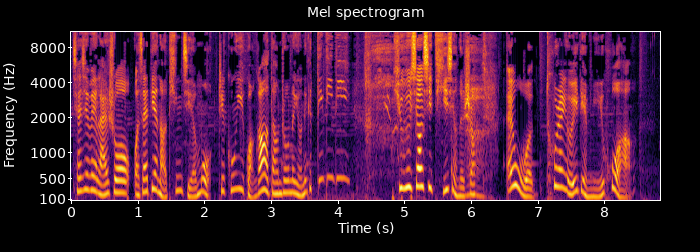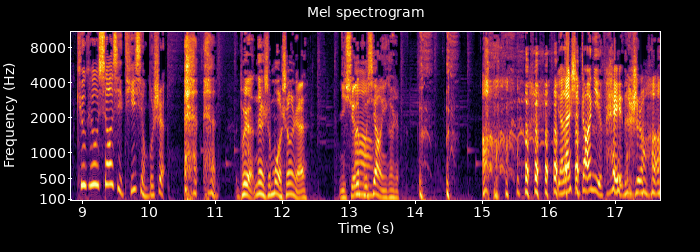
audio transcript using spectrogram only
相信未来说，我在电脑听节目，这公益广告当中呢有那个滴滴滴，QQ 消息提醒的声。哎，我突然有一点迷惑啊，QQ 消息提醒不是？不是，那是陌生人，你学的不像，应该是。哦，原来是找你配的是吗？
